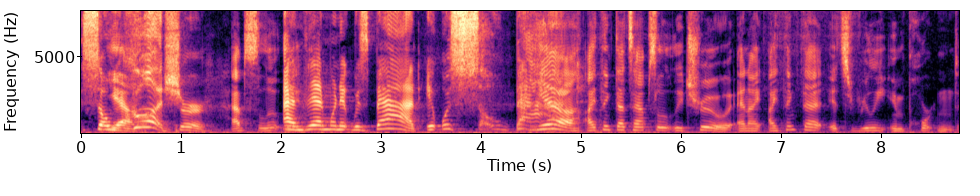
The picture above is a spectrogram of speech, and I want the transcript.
so yeah, good. Sure, absolutely. And then when it was bad, it was so bad. Yeah, I think that's absolutely true. And I, I think that it's really important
